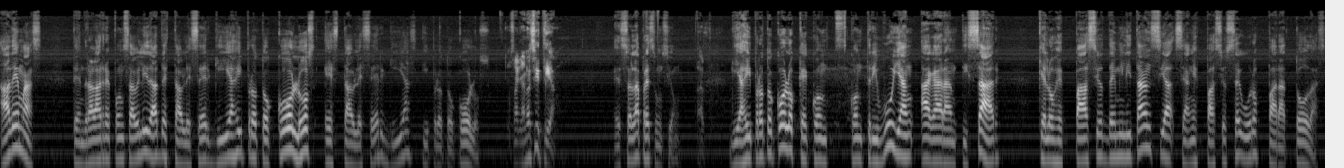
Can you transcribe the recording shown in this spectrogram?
Además, tendrá la responsabilidad de establecer guías y protocolos, establecer guías y protocolos. O sea, que no existían. Eso es la presunción. Guías y protocolos que con- contribuyan a garantizar que los espacios de militancia sean espacios seguros para todas.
